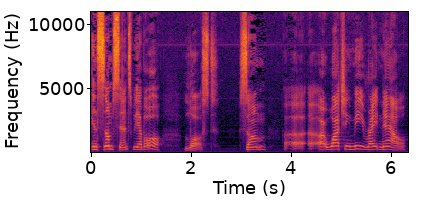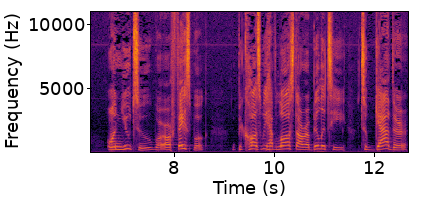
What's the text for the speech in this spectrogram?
In some sense, we have all lost. Some uh, uh are watching me right now on YouTube or, or Facebook because we have lost our ability to gather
